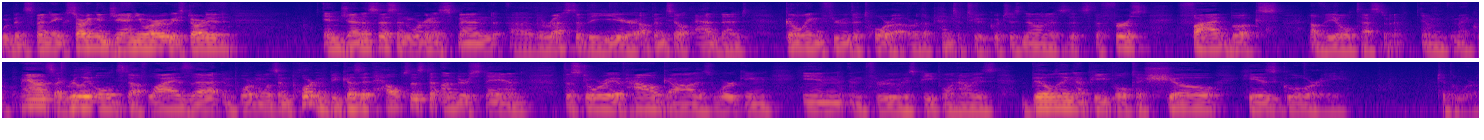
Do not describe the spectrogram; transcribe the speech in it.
we've been spending, starting in January, we started in Genesis, and we're going to spend uh, the rest of the year up until Advent going through the Torah or the Pentateuch, which is known as it's the first five books of the Old Testament. And you might go, man, it's like really old stuff. Why is that important? Well, it's important because it helps us to understand the story of how God is working in and through his people and how he's building a people to show his glory to the world.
